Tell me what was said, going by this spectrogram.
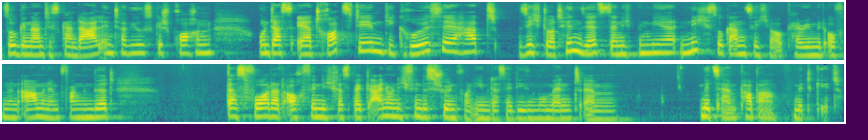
sogenannte Skandalinterviews gesprochen und dass er trotzdem die Größe hat, sich dorthin setzt, denn ich bin mir nicht so ganz sicher, ob Harry mit offenen Armen empfangen wird. Das fordert auch, finde ich, Respekt ein und ich finde es schön von ihm, dass er diesen Moment ähm, mit seinem Papa mitgeht.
